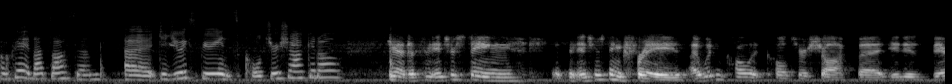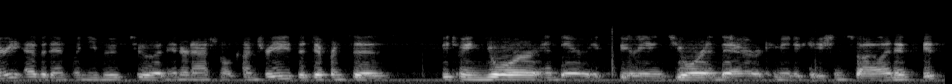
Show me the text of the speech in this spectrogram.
Okay, that's awesome. Uh, did you experience culture shock at all? Yeah, that's an interesting that's an interesting phrase. I wouldn't call it culture shock, but it is very evident when you move to an international country the differences between your and their experience, your and their communication style, and it's it's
